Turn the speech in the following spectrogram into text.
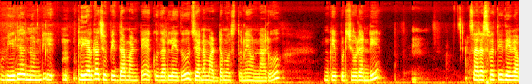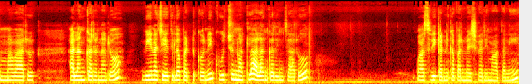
వీడియో నుండి క్లియర్గా చూపిద్దామంటే కుదరలేదు. జనం అడ్డం వస్తూనే ఉన్నారు. ఇంక ఇప్పుడు చూడండి. సరస్వతీదేవి అమ్మవారు అలంకరణలో వీణ చేతిలో పట్టుకొని కూర్చున్నట్లు అలంకరించారు. వాసవి కన్నిక పరమేశ్వరి మాతని.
